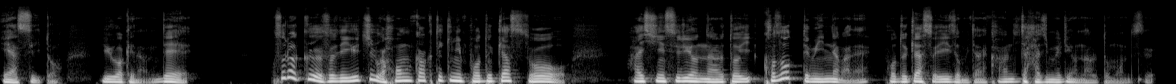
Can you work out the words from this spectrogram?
得やすいというわけなんで、おそらくそれで YouTube が本格的にポッドキャストを配信するようになると、こぞってみんながね、ポッドキャストいいぞみたいな感じで始めるようになると思うんです。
